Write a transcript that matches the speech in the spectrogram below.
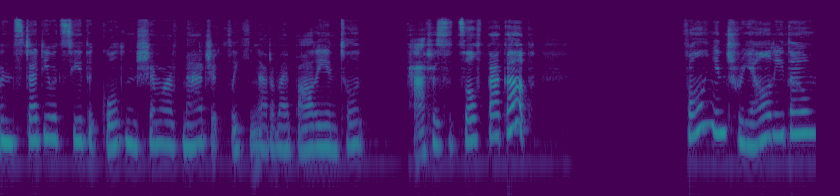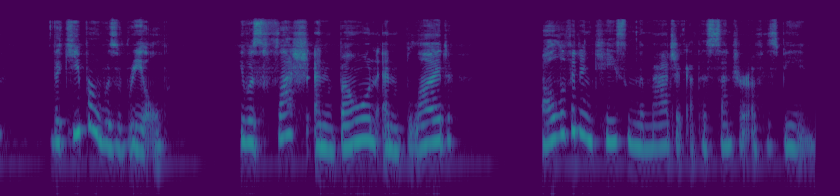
Instead, you would see the golden shimmer of magic leaking out of my body until it patches itself back up. Falling into reality, though, the Keeper was real. He was flesh and bone and blood, all of it encasing the magic at the center of his being.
